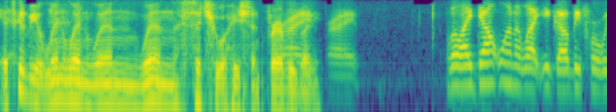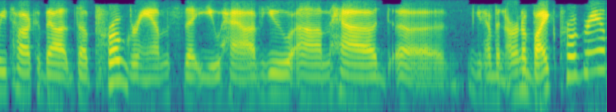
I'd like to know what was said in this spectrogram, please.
it's going to be a win-win-win-win situation for everybody. Right, right. Well, I don't want to let you go before we talk about the programs that you have. You um, had uh, you have an earn a bike program.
